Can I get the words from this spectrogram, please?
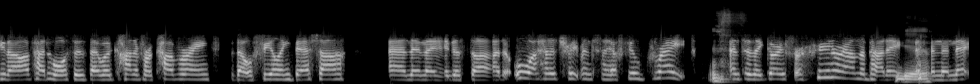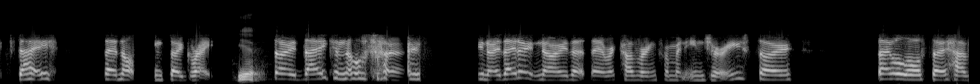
you know, I've had horses. They were kind of recovering, but they were feeling better, and then they decide, oh, I had a treatment today. I feel great, and so they go for a hoon around the paddock, Yeah. and the next day they're not feeling so great. Yep. So they can also, you know, they don't know that they're recovering from an injury. So they will also have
